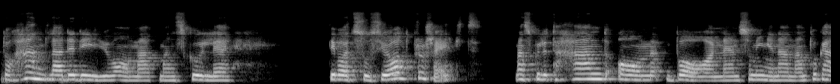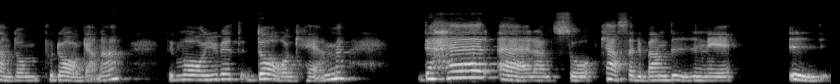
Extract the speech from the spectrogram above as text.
då handlade det ju om att man skulle, det var ett socialt projekt. Man skulle ta hand om barnen som ingen annan tog hand om på dagarna. Det var ju ett daghem. Det här är alltså Casa de Bambini i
